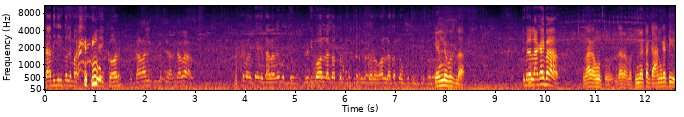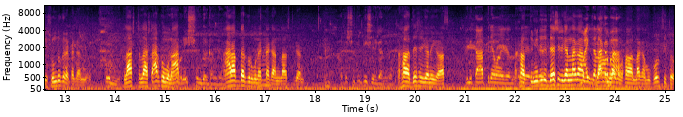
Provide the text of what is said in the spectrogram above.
দাদিগিরি করলে কর। দালালি করছি? আমি দালাল? কেমনে বুঝলা? তুমি লাগাইবা? লাগামো তো দাঁড়ানো তুমি একটা গান গাইতে গেছি সুন্দর করে একটা গান গাও। লাস্ট লাস্ট আর করব না সুন্দর গান আর আবদার করব না একটা গান লাস্ট গান। একটা শুধু দেশের গান হ্যাঁ দেশের গানই গাও আজ- তুমি তাড়াতাড়ি আমার এটা হ্যাঁ তুমি যদি দেশের গান লাগা আমি মাইকটা লাগাবা? হ্যাঁ লাগামো বলছি তো।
